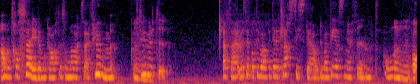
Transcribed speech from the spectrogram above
ja men ta Sverigedemokrater som har varit så här flumkultur Mm. typ. Att så här, vi ska gå tillbaka till det klassiska och det var det som är fint. Och, Mm. Och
